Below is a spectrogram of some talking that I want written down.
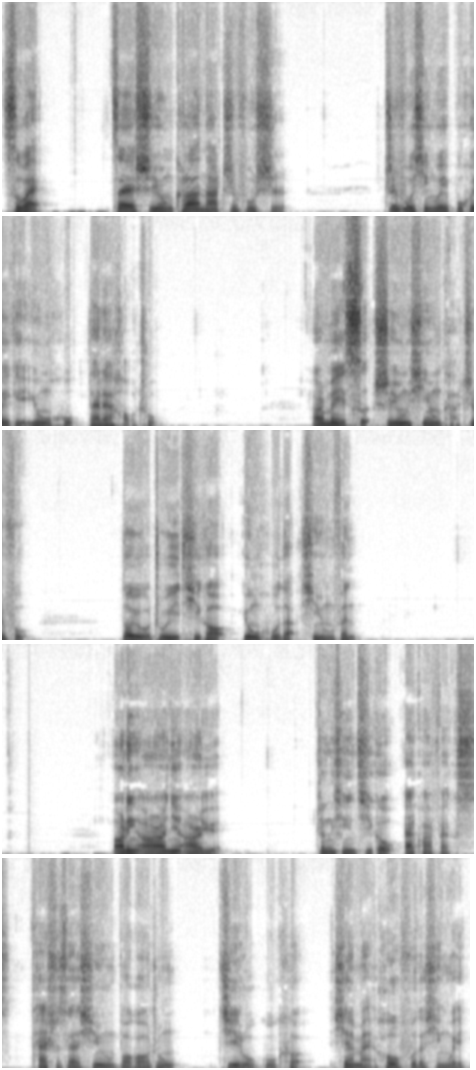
此外，在使用克拉纳支付时，支付行为不会给用户带来好处，而每次使用信用卡支付都有助于提高用户的信用分。二零二二年二月。征信机构 Equifax 开始在信用报告中记录顾客先买后付的行为，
